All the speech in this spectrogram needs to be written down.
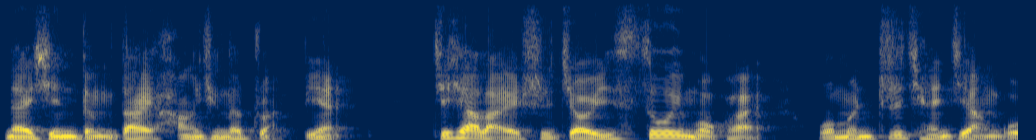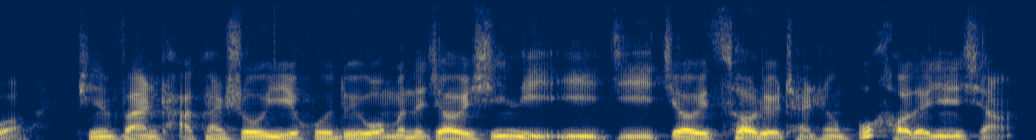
耐心等待行情的转变。接下来是交易思维模块。我们之前讲过，频繁查看收益会对我们的交易心理以及交易策略产生不好的影响，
